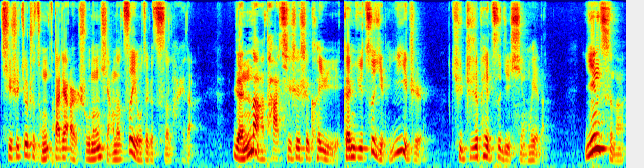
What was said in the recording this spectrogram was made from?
其实就是从大家耳熟能详的“自由”这个词来的。人呢，他其实是可以根据自己的意志去支配自己行为的，因此呢，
